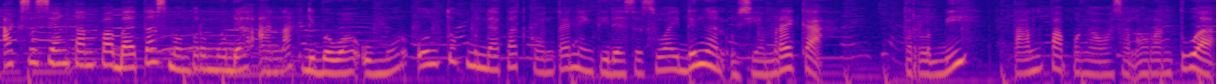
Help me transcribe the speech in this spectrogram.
Akses yang tanpa batas mempermudah anak di bawah umur untuk mendapat konten yang tidak sesuai dengan usia mereka, terlebih tanpa pengawasan orang tua.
